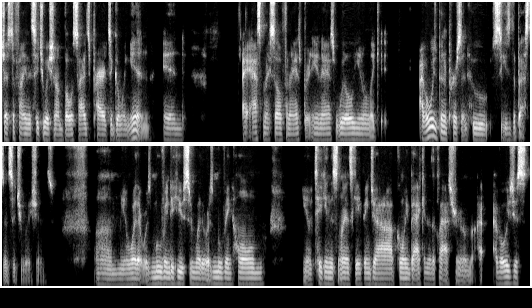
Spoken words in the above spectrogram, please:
justifying the situation on both sides prior to going in. And I asked myself and I asked Brittany and I asked Will, you know, like I've always been a person who sees the best in situations. Um, you know, whether it was moving to Houston, whether it was moving home, you know, taking this landscaping job, going back into the classroom, I, I've always just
